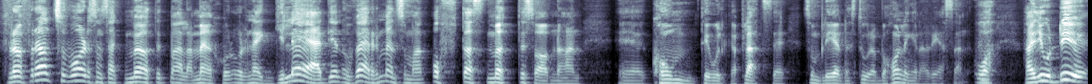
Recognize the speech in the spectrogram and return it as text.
framförallt så var det som sagt mötet med alla människor och den här glädjen och värmen som han oftast möttes av när han eh, kom till olika platser som blev den stora behållningen av resan. Och han gjorde ju,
